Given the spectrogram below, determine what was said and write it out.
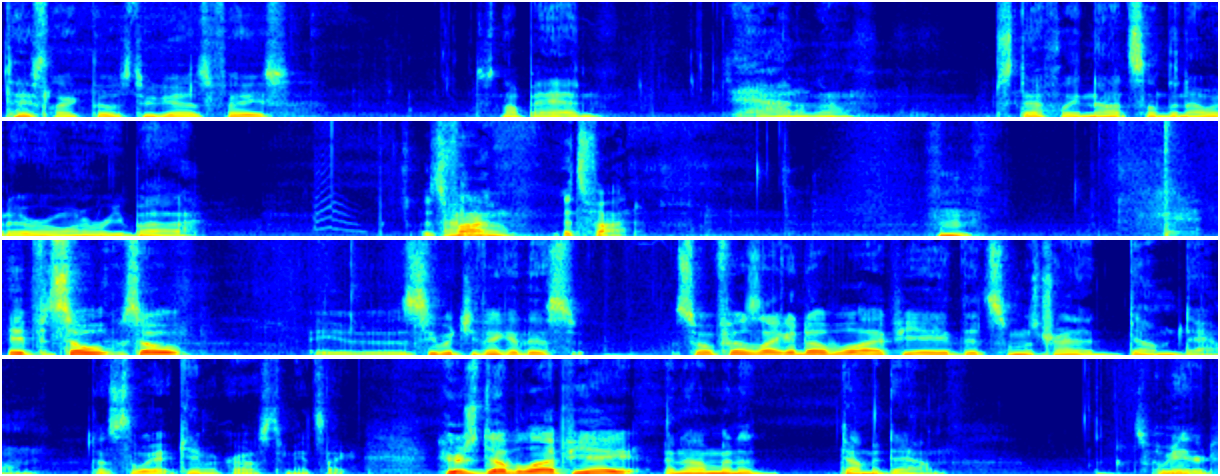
Tastes like those two guys' face. It's not bad. Yeah, I don't know. It's definitely not something I would ever want to rebuy. It's fine. It's fine. Hmm. If so, so see what you think of this. So it feels like a double IPA that someone's trying to dumb down. That's the way it came across to me. It's like, here's double IPA, and I'm gonna dumb it down. It's I mean, weird.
